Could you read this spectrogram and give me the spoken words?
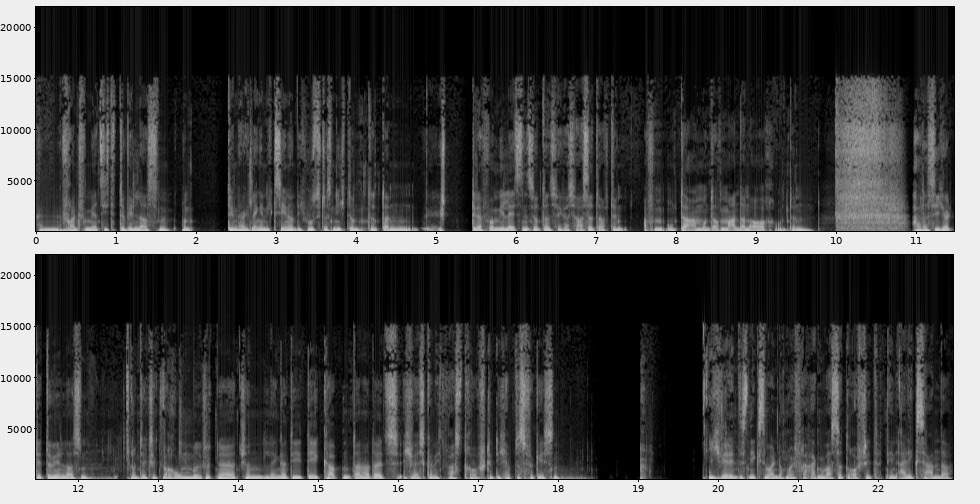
ein Freund von mir hat sich tätowieren lassen und den habe ich länger nicht gesehen und ich wusste das nicht und, und dann steht er vor mir letztens und dann sage ich, was hast du da auf, den, auf dem Unterarm und auf dem anderen auch und dann hat er sich halt tätowieren lassen. Und er hat gesagt, warum? Und er hat gesagt, ja, er hat schon länger die Idee gehabt und dann hat er jetzt, ich weiß gar nicht, was draufsteht, ich habe das vergessen. Ich werde ihn das nächste Mal nochmal fragen, was da draufsteht. Den Alexander,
